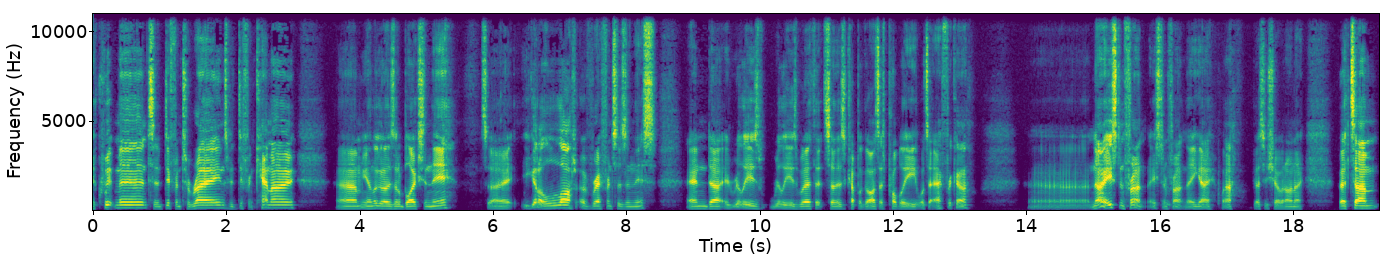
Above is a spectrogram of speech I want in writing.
equipment and different terrains with different camo. Um, you know, look at those little blokes in there. So you got a lot of references in this, and uh, it really is really is worth it. So there's a couple of guys. That's probably what's it, Africa? Uh, no, Eastern Front. Eastern Front. There you go. Wow, goes to show what I know. But um,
